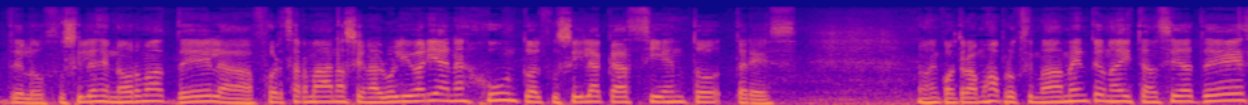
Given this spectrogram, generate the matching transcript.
de los fusiles de norma de la Fuerza Armada Nacional Bolivariana junto al fusil AK-103. Nos encontramos aproximadamente a una distancia de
